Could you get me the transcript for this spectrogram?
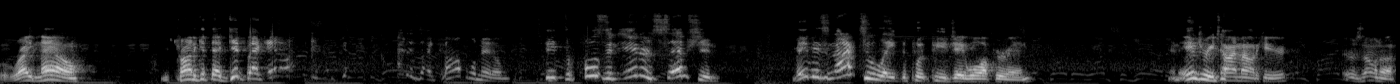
But right now, he's trying to get that get back. And as I compliment him, he throws an interception. Maybe it's not too late to put PJ Walker in. An injury timeout here. Arizona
